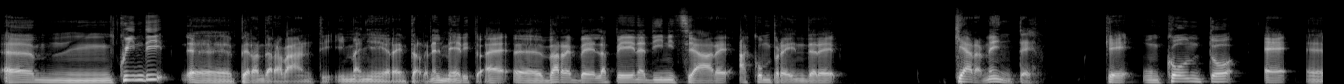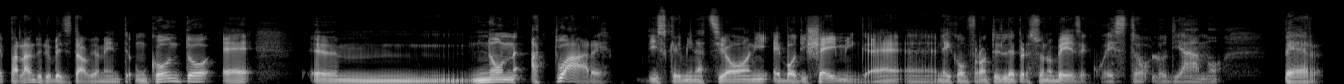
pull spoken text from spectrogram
Um, quindi, eh, per andare avanti in maniera, entrare nel merito, eh, eh, varrebbe la pena di iniziare a comprendere chiaramente che un conto è, eh, parlando di obesità ovviamente, un conto è ehm, non attuare discriminazioni e body shaming eh, eh, nei confronti delle persone obese, questo lo diamo per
